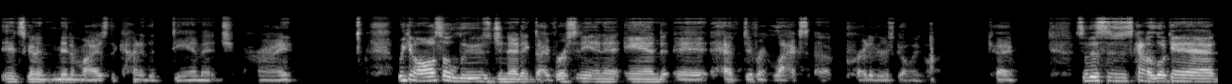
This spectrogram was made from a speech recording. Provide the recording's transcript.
it's going to minimize the kind of the damage. All right. We can also lose genetic diversity in it and it have different lacks of predators going on. Okay. So this is just kind of looking at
